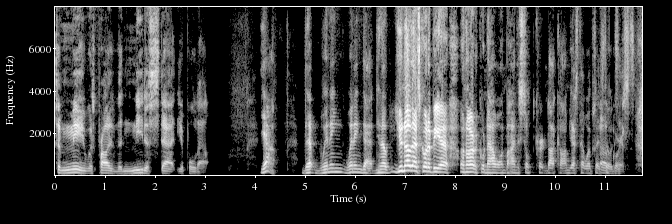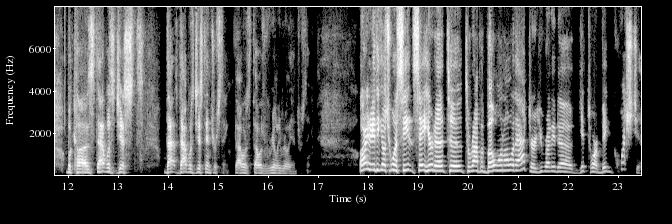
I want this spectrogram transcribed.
to me was probably the neatest stat you pulled out. Yeah, that winning winning that you know you know that's going to be a an article now on behind the steel curtain.com yes that website still exists. Because that was just that that was just interesting. That was that was really really interesting. All right anything else you want to see say here to to to wrap a bow on all of that? Or are you ready to get to our big question?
